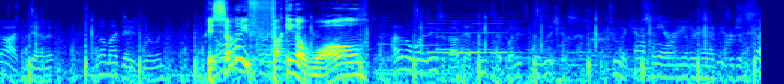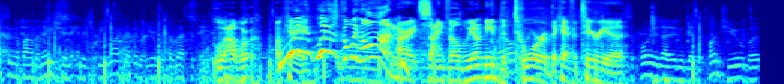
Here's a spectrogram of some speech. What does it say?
god damn it. Well, my day's ruined. Is somebody fucking a wall? I don't know what it is about that pizza, but it's delicious. Tuna casserole, on the other hand, is a disgusting abomination, and it should be locked up in here with the rest of these. Wow. we're- Okay. What, what is going on? All right, Seinfeld. We don't need the tour of the cafeteria. Disappointed I didn't get to punch you, but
